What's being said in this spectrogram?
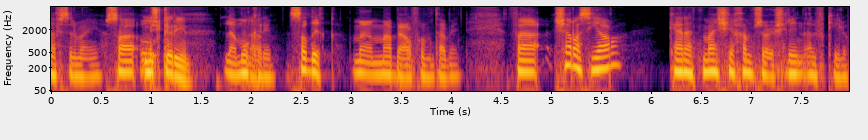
نفس المعية صا... مش كريم. لا مو لا. كريم. صديق ما ما بيعرفوا المتابعين. فشرى سيارة كانت ماشية 25 ألف كيلو.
